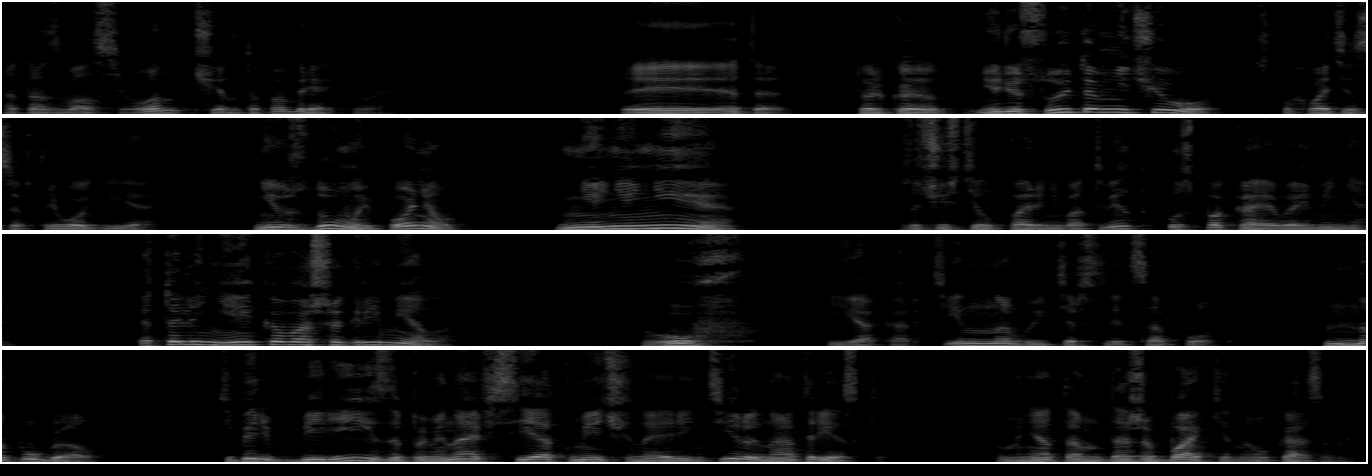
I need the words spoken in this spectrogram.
отозвался он, чем-то побрякивая. Ты это, только не рисуй там ничего, спохватился в тревоге я. Не вздумай, понял? Не-не-не, зачистил парень в ответ, успокаивая меня. Это линейка ваша гремела. Уф, я картинно вытер с лица пот. Напугал. Теперь бери и запоминай все отмеченные ориентиры на отрезке. У меня там даже бакины указаны.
